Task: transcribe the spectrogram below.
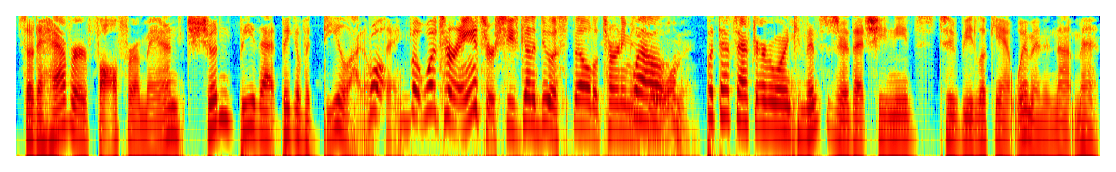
So to have her fall for a man shouldn't be that big of a deal. I don't well, think. but what's her answer she's going to do a spell to turn him into a woman But that's after everyone convinces her that she needs to be looking at women and not men.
